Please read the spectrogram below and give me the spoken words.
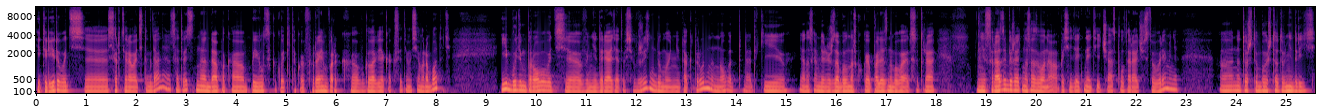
итерировать, э, сортировать и так далее. Соответственно, да, пока появился какой-то такой фреймворк э, в голове, как с этим всем работать, и будем пробовать внедрять это все в жизнь. Думаю, не так трудно, но вот, да, такие... Я на самом деле уже забыл, насколько полезно бывает с утра не сразу бежать на созвон, а посидеть, найти час-полтора часа времени э, на то, чтобы что-то внедрить.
